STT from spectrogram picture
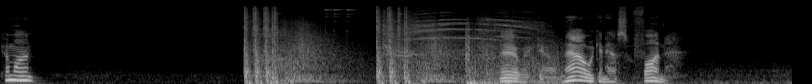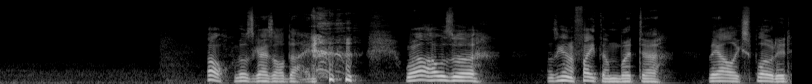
Come on. There we go. Now we can have some fun Oh, those guys all died. well, I was uh, I was gonna fight them, but uh, they all exploded.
